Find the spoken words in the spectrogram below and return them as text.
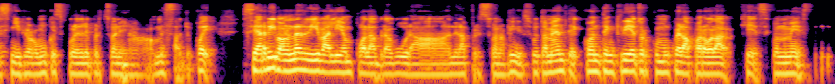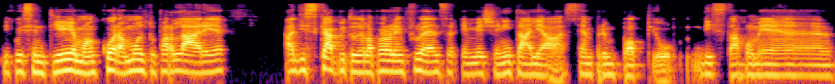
significa comunque esporre le persone a un messaggio. Poi se arriva o non arriva, lì è un po' la bravura della persona. Quindi assolutamente content creator comunque è la parola che secondo me di cui sentiremo ancora molto parlare a discapito della parola influencer, che invece in Italia è sempre un po' più vista come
